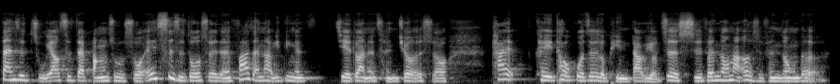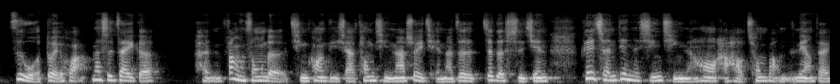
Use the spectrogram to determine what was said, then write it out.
但是主要是在帮助说，诶，四十多岁人发展到一定的阶段的成就的时候，他可以透过这个频道有这十分钟到二十分钟的自我对话，那是在一个很放松的情况底下，通勤啊、睡前啊，这这个时间可以沉淀的心情，然后好好充饱能量，再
